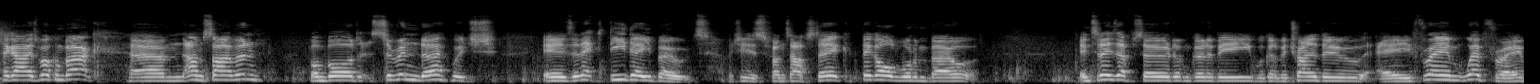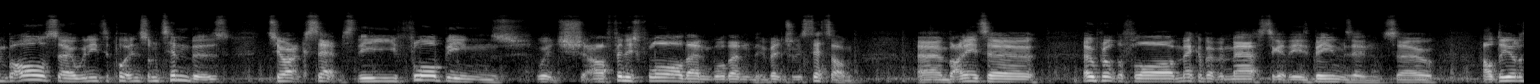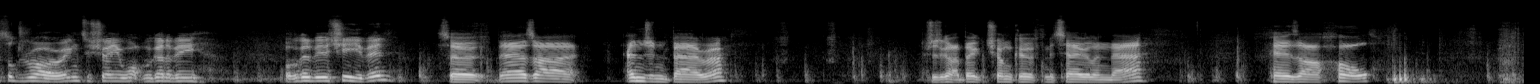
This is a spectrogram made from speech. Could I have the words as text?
Hey guys, welcome back. Um, I'm Simon on board Sarinda, which is an ex-D-Day boat, which is fantastic. Big old wooden boat. In today's episode, I'm going to be we're going to be trying to do a frame, web frame, but also we need to put in some timbers to accept the floor beams, which our finished floor then will then eventually sit on. Um, but I need to open up the floor, make a bit of a mess to get these beams in. So I'll do a little drawing to show you what we're going to be what we're going to be achieving. So there's our engine bearer, which has got a big chunk of material in there. Here's our hull.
